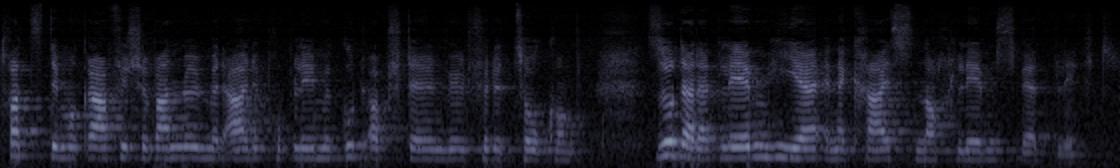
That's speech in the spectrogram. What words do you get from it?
trotz demografischer Wandel mit all den Problemen gut abstellen will für die Zukunft, so dass das Leben hier in der Kreis noch lebenswert bleibt.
